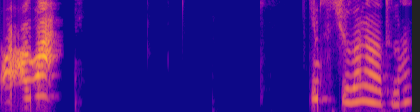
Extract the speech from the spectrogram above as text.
Allah! Kim sıçıyor lan altına?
